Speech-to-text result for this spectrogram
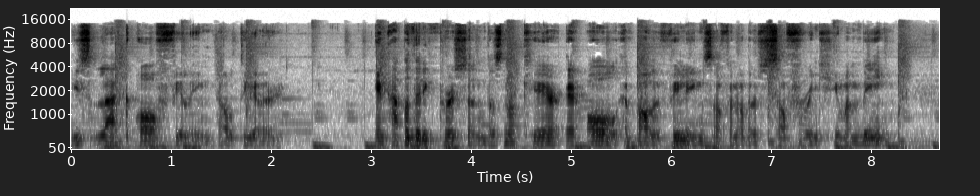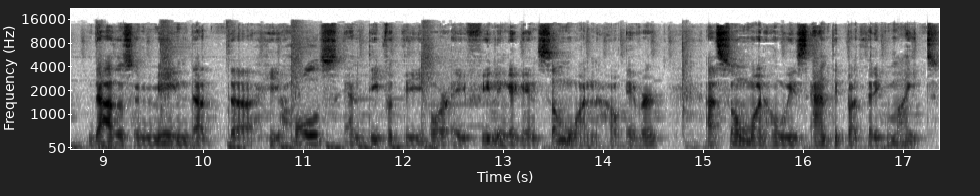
is lack of feeling altogether. An apathetic person does not care at all about the feelings of another suffering human being. That doesn't mean that uh, he holds antipathy or a feeling against someone, however, as someone who is antipathetic might.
